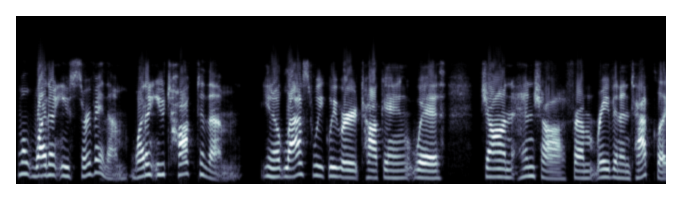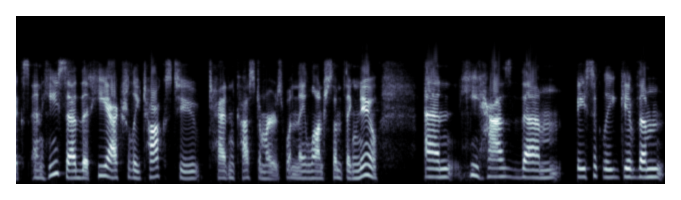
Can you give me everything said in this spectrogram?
Well, why don't you survey them? Why don't you talk to them? You know, last week we were talking with John Henshaw from Raven and TapClicks, and he said that he actually talks to 10 customers when they launch something new and he has them basically give them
